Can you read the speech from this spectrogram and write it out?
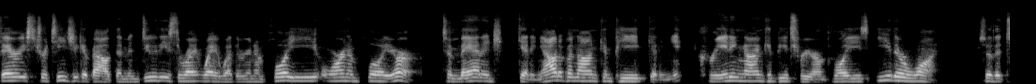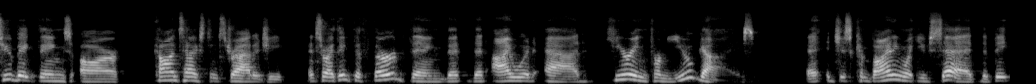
very strategic about them and do these the right way, whether an employee or an employer to manage getting out of a non-compete, getting it, creating non-competes for your employees, either one. So the two big things are context and strategy. And so I think the third thing that that I would add, hearing from you guys, Eh, just combining what you've said, the big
